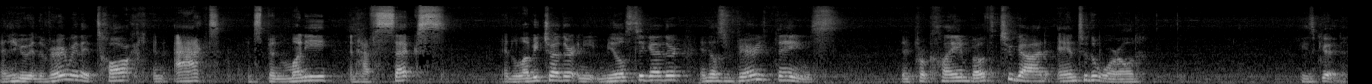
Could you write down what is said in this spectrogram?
And who, in the very way they talk and act and spend money and have sex and love each other and eat meals together, and those very things they proclaim both to God and to the world He's good.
